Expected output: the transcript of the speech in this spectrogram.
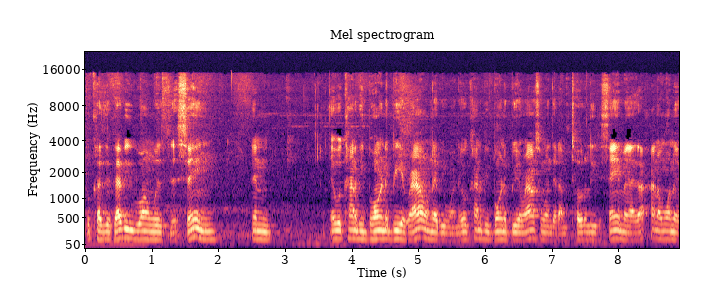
Because if everyone was the same, then it would kind of be boring to be around everyone. It would kind of be boring to be around someone that I'm totally the same as. I kind of want to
